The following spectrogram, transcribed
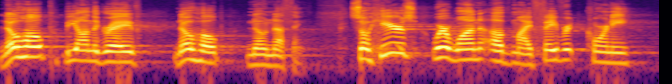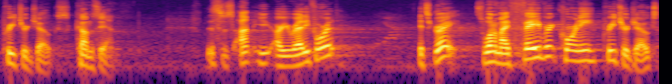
No hope beyond the grave, no hope, no nothing. So here's where one of my favorite corny preacher jokes comes in. This is, are you ready for it? Yeah. It's great. It's one of my favorite corny preacher jokes,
